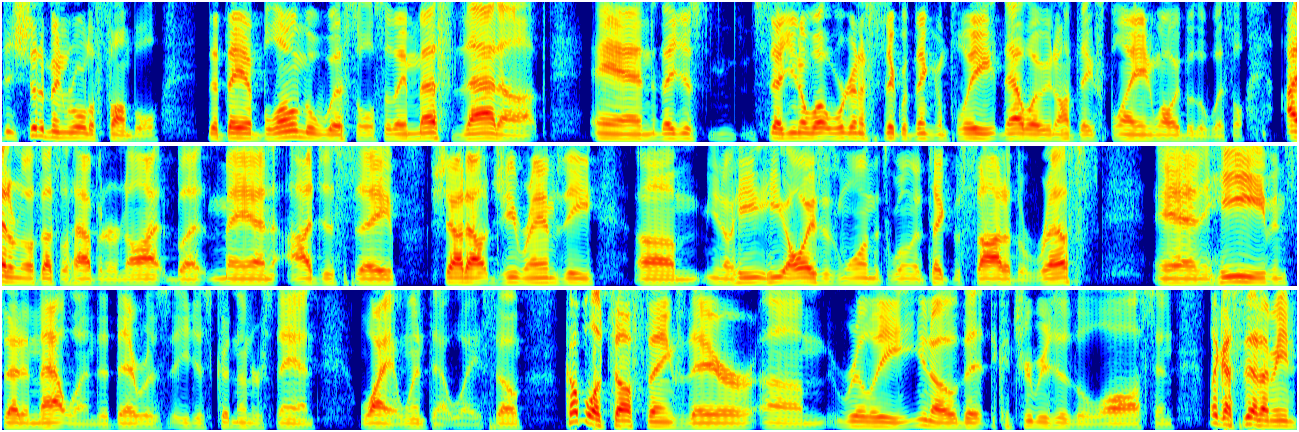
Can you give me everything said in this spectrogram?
it should have been ruled a fumble, that they had blown the whistle, so they messed that up, and they just said, you know what, we're going to stick with incomplete. That way we don't have to explain why we blew the whistle. I don't know if that's what happened or not, but man, I just say shout out G Ramsey. Um, you know, he he always is one that's willing to take the side of the refs And he even said in that one that there was he just couldn't understand why it went that way. So a couple of tough things there, um, really, you know, that contributed to the loss. And like I said, I mean,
